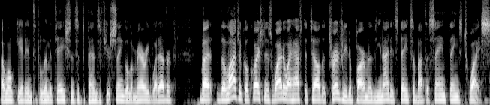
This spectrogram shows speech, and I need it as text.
I won't get into the limitations. It depends if you're single or married, whatever. But the logical question is why do I have to tell the Treasury Department of the United States about the same things twice?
